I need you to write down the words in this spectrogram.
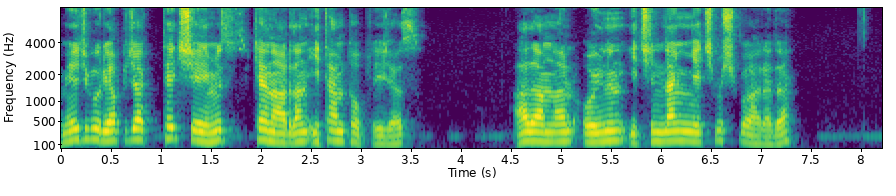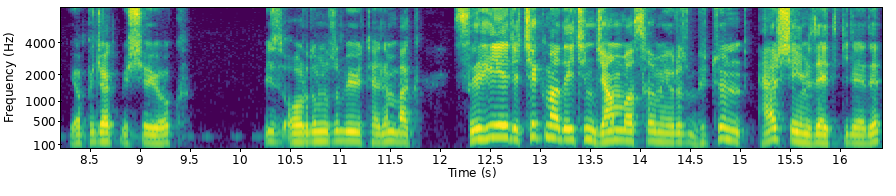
Mecbur yapacak tek şeyimiz kenardan item toplayacağız. Adamlar oyunun içinden geçmiş bu arada. Yapacak bir şey yok. Biz ordumuzu büyütelim. Bak sıhhiyeci çıkmadığı için can basamıyoruz. Bütün her şeyimizi etkiledi.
